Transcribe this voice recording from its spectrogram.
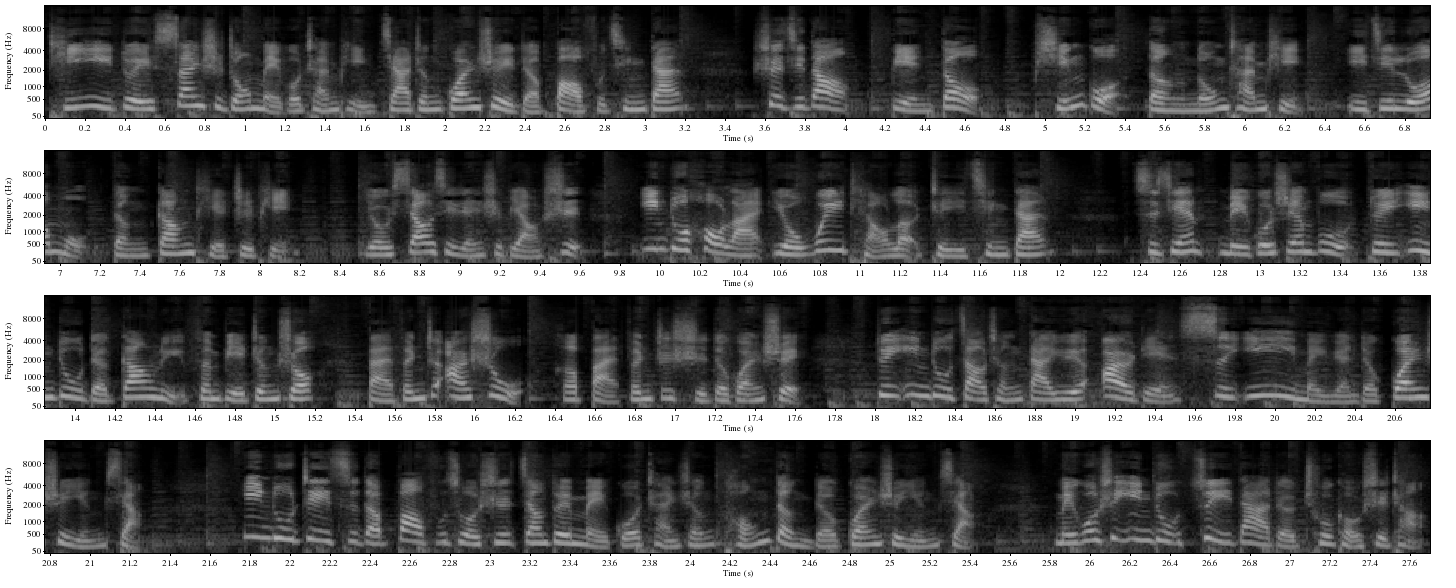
提议对三十种美国产品加征关税的报复清单。涉及到扁豆、苹果等农产品以及螺母等钢铁制品。有消息人士表示，印度后来又微调了这一清单。此前，美国宣布对印度的钢铝分别征收百分之二十五和百分之十的关税，对印度造成大约二点四一亿美元的关税影响。印度这次的报复措施将对美国产生同等的关税影响。美国是印度最大的出口市场，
